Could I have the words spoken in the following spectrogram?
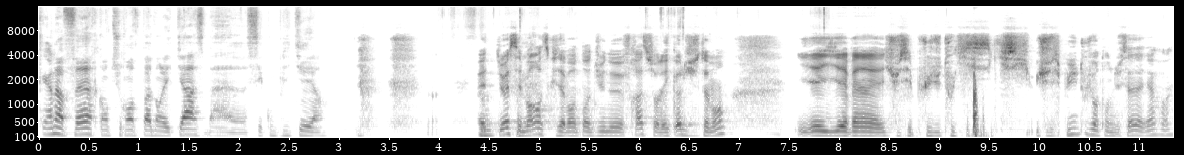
rien à faire quand tu rentres pas dans les cases, bah, c'est compliqué. Hein. tu vois, c'est marrant parce que j'avais entendu une phrase sur l'école justement. Il y avait, je sais plus du tout qui, je sais plus du tout, j'ai entendu ça d'ailleurs. Ouais.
